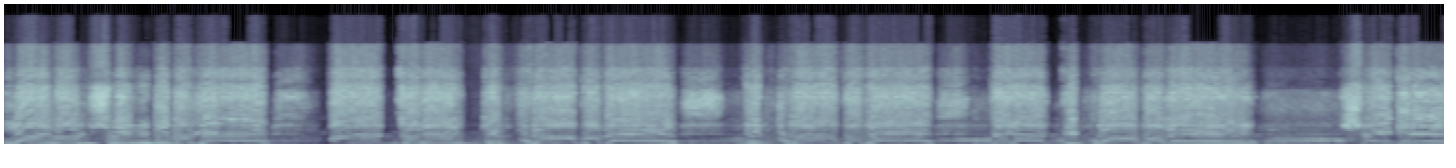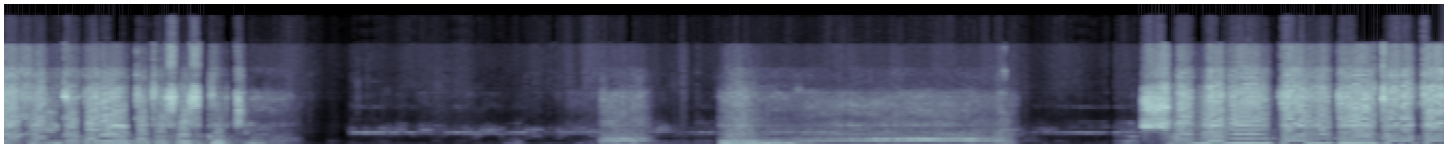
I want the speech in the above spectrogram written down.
ময়মনসিং বিভাগে দলের বিপ্লব হবে বিপ্লব হবে বিপ্লব হবে। সেই দিনের আকাঙ্ক্ষা করে কথা শেষ করছি। জনতা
